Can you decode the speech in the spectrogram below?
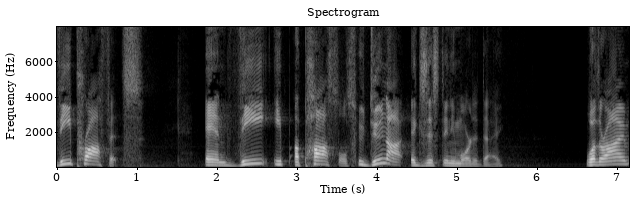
the prophets and the apostles who do not exist anymore today, whether I'm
